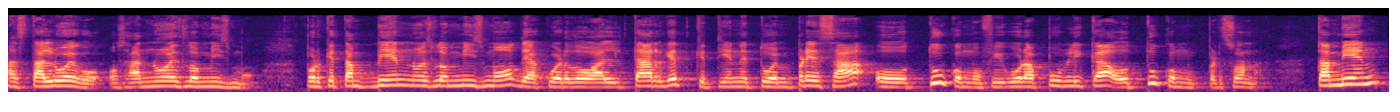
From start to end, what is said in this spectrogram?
hasta luego. O sea, no es lo mismo. Porque también no es lo mismo de acuerdo al target que tiene tu empresa o tú como figura pública o tú como persona. También,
